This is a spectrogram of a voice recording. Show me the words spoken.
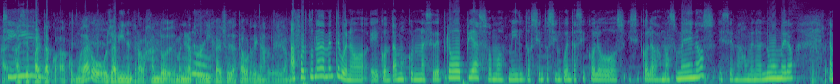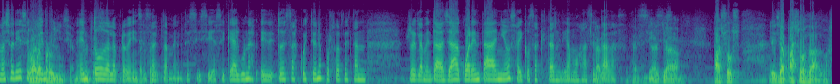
hace falta acomodar o, ya vienen trabajando de manera prolija, eso ya está ordenado, digamos. Afortunadamente, bueno, eh, contamos con una sede propia, somos 1.250 psicólogos y psicólogas más o menos, ese es más o menos el número. La mayoría se encuentra en toda la provincia, exactamente, sí, sí, así que algunas, de todas esas cuestiones por suerte están reglamentadas. Ya a 40 años hay cosas que están, digamos, aceptadas. ya, pasos eh, ya pasos dados.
